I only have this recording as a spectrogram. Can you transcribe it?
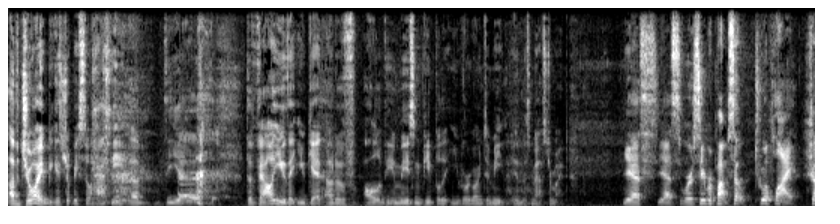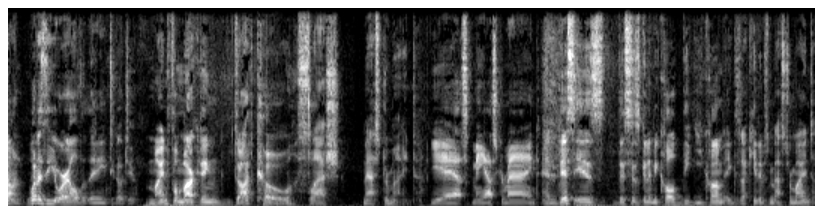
of joy because you'll be so happy. of the, uh, the the value that you get out of all of the amazing people that you are going to meet in this mastermind. Yes, yes, we're super pumped. So to apply, Sean, what is the URL that they need to go to? mindfulmarketing.co slash mastermind. Yes, mastermind. And this is this is going to be called the Ecom Executives Mastermind.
